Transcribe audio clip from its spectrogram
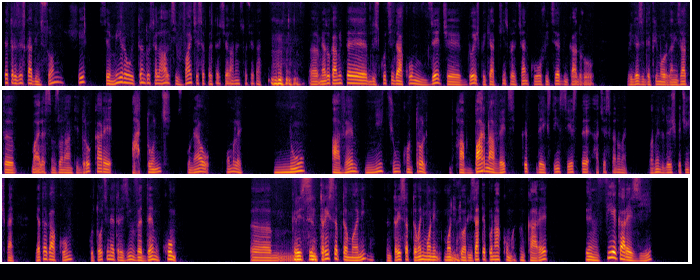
se trezesc ca din somn și se miră uitându-se la alții, vai ce se petrece la noi în societate. Uh, mi-aduc aminte discuții de acum 10, 12, chiar 15 ani cu ofițeri din cadrul Brigăzii de Crimă Organizată, mai ales în zona antidrog, care atunci spuneau, omule, nu avem niciun control. Habar n-aveți cât de extins este acest fenomen. Vorbim de 12-15 ani. Iată că acum, cu toții ne trezim, vedem cum uh, Cristi. sunt trei săptămâni, sunt trei săptămâni monitorizate până acum, în care în fiecare zi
